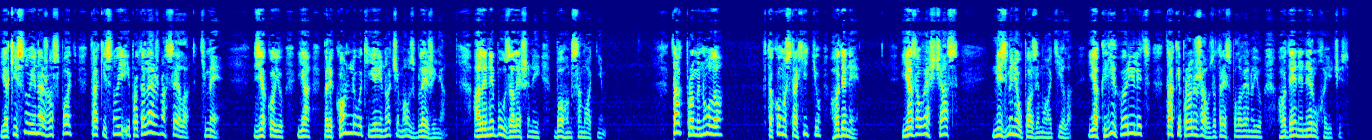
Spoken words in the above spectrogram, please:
Як існує наш Господь, так існує і протилежна сила тьми, з якою я переконливо тієї ночі мав зближення, але не був залишений Богом самотнім. Так проминуло в такому страхіттю години. Я за увесь час не змінив пози мого тіла. Як ліг горілець, так і пролежав за три з половиною години, не рухаючись.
